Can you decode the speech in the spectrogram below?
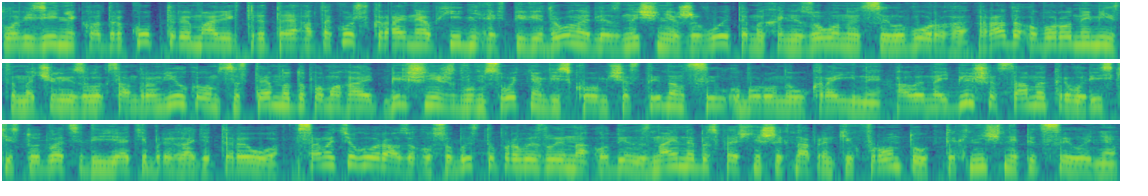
Тепловізійні квадрокоптери Mavic 3T, а також вкрай необхідні FPV-дрони для знищення живої та механізованої сили ворога. Рада оборони міста на чолі з Олександром Вілколом системно допомагає більш ніж двом сотням військовим частинам сил оборони України, але найбільше саме Криворізькій 129-й бригаді ТРО. Саме цього разу особисто провезли на один з найнебезпечніших напрямків фронту технічне підсилення.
